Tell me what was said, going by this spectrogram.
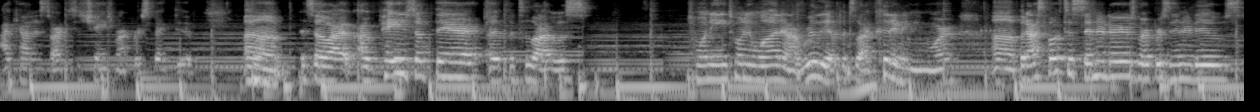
I kind of started to change my perspective. Um, and so I, I paged up there up until I was 20, 21, and I really up until I couldn't anymore. Uh, but I spoke to senators, representatives,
